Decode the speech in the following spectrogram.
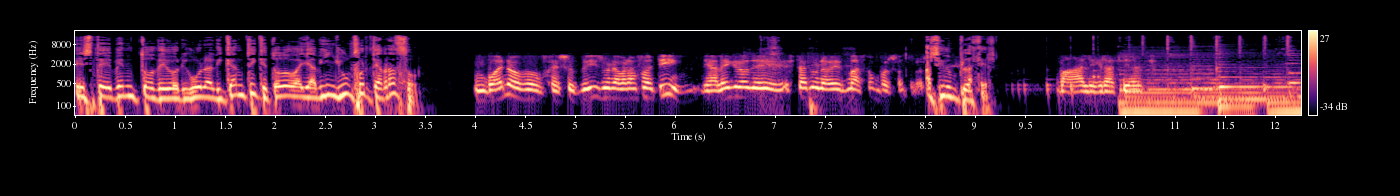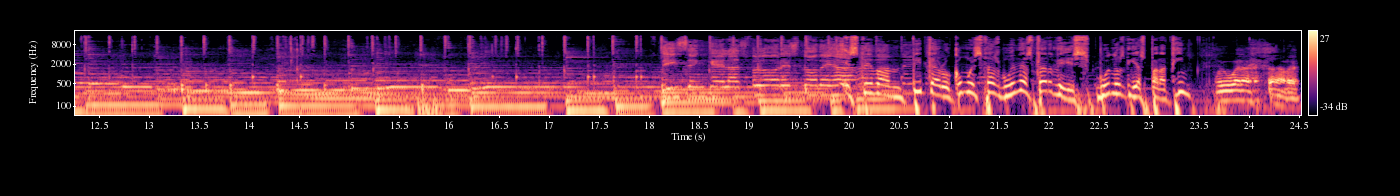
este evento de Orihuela Alicante que todo vaya bien y un fuerte abrazo. Bueno, Jesús Luis, un abrazo a ti. Me alegro de estar una vez más con vosotros. Ha sido un placer. Vale, gracias. Esteban Pítaro, ¿cómo estás? Buenas tardes, buenos días para ti. Muy buenas tardes.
